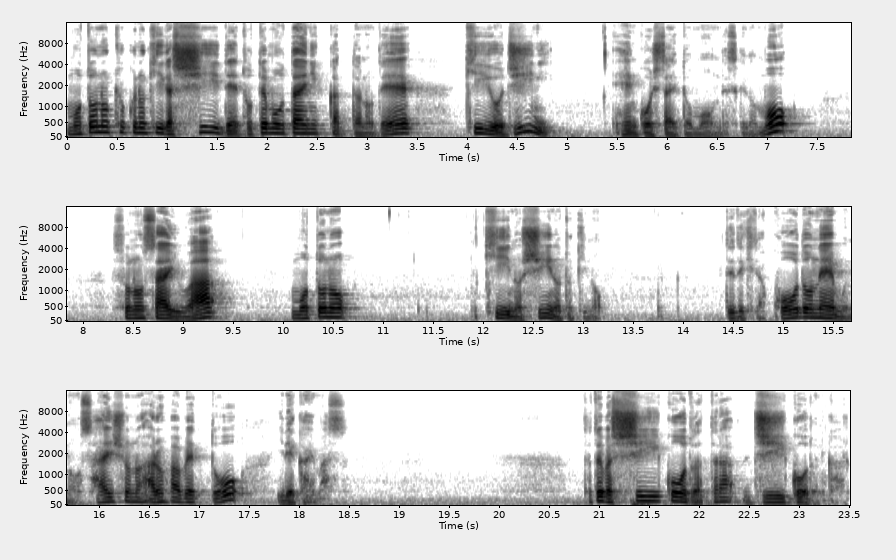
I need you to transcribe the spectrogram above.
元の曲のキーが C でとても歌いにくかったのでキーを G に変更したいと思うんですけどもその際は元のキーの C の時の出てきたコードネームの最初のアルファベットを入れ替えます。例えば C コードだったら G コードに変わる。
